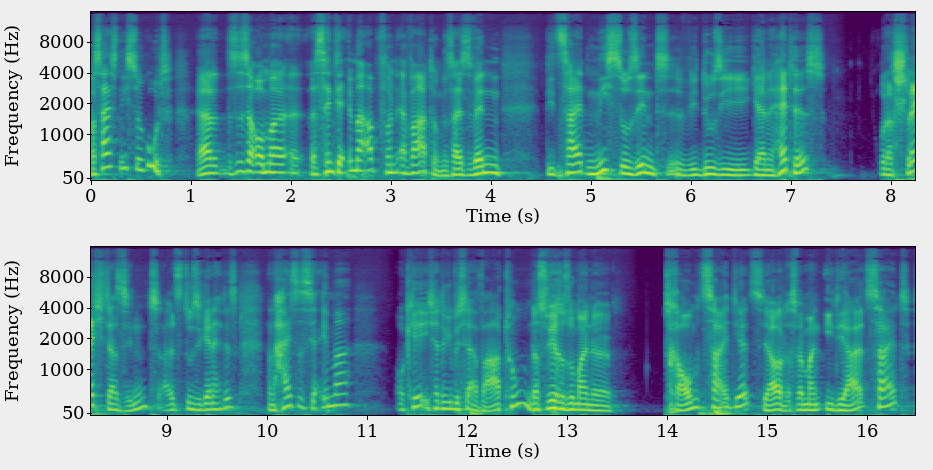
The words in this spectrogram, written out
Was heißt nicht so gut? Ja, das ist ja auch mal, das hängt ja immer ab von Erwartungen. Das heißt, wenn die Zeiten nicht so sind, wie du sie gerne hättest, oder schlechter sind, als du sie gerne hättest, dann heißt es ja immer, okay, ich hatte gewisse Erwartungen, das wäre so meine Traumzeit jetzt, ja, oder das wäre meine Idealzeit.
